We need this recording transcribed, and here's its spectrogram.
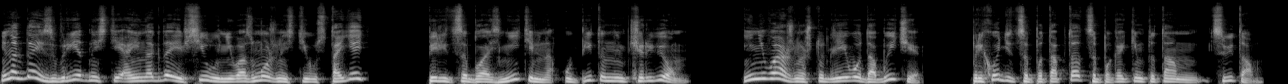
Иногда из вредности, а иногда и в силу невозможности устоять перед соблазнительно упитанным червем. И не важно, что для его добычи приходится потоптаться по каким-то там цветам.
